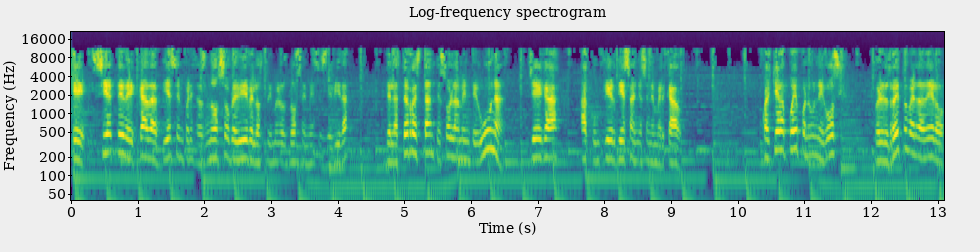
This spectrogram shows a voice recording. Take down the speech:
que 7 de cada 10 empresas no sobreviven los primeros 12 meses de vida? De las tres restantes, solamente una llega a cumplir 10 años en el mercado. Cualquiera puede poner un negocio, pero el reto verdadero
